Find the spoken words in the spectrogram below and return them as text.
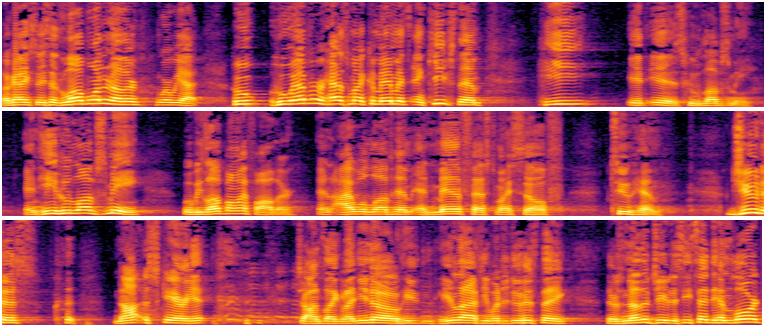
Okay, so he says, Love one another. Where are we at? Who, whoever has my commandments and keeps them, he it is who loves me. And he who loves me will be loved by my Father, and I will love him and manifest myself to him. Judas, not Iscariot. John's like letting you know he, he left. He went to do his thing. There's another Judas. He said to him, Lord,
